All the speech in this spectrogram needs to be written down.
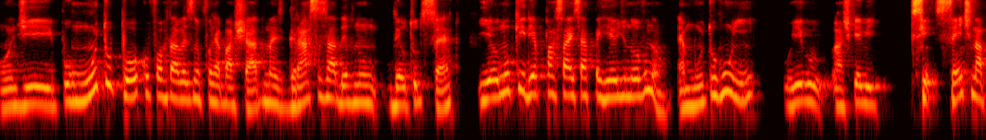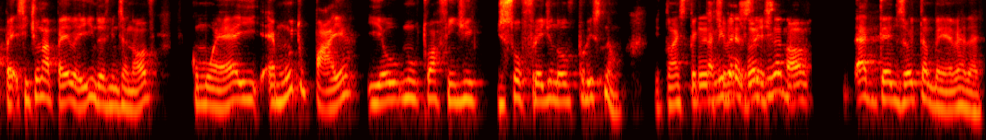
onde por muito pouco o Fortaleza não foi rebaixado, mas graças a Deus não deu tudo certo. E eu não queria passar esse aperreio de novo, não. É muito ruim. O Igor, acho que ele sente na pele, sentiu na pele aí em 2019 como é, e é muito paia, e eu não tô afim de, de sofrer de novo por isso, não. Então a expectativa 2018, é que seja... 19. É, 18 também, é verdade.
